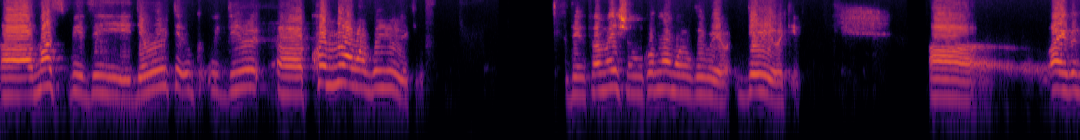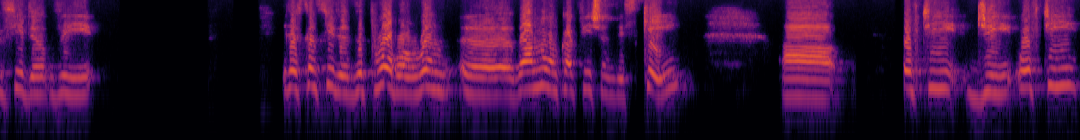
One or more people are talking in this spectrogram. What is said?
uh, must be the derivative, the uh, conormal derivative, the information on conormal derivative. Uh, I consider the it is considered the problem when uh, the unknown coefficient is k, uh, of t, g of t,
